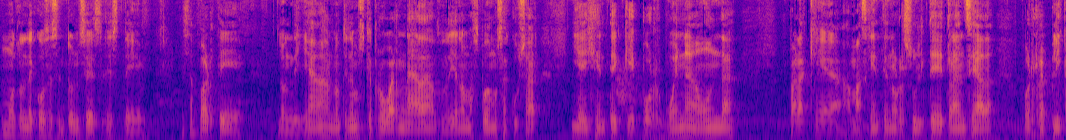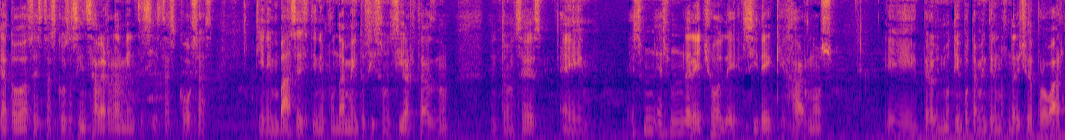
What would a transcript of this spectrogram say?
un montón de cosas. Entonces, este, esa parte donde ya no tenemos que probar nada, donde ya nomás podemos acusar y hay gente que por buena onda, para que a más gente no resulte transeada, pues replica todas estas cosas sin saber realmente si estas cosas tienen bases, tienen fundamentos y son ciertas, ¿no? Entonces, eh, es, un, es un derecho de, sí de quejarnos, eh, pero al mismo tiempo también tenemos un derecho de probar.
